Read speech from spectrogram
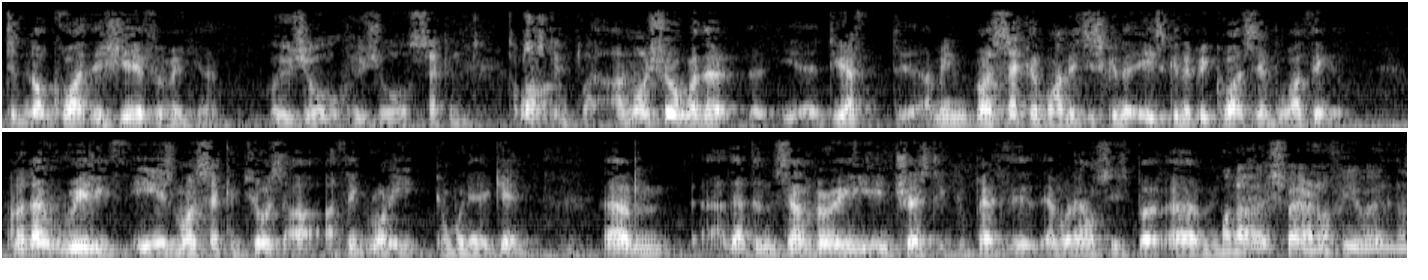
just not quite this year for me. You know. Well, who's your who's your second top well, 16 player? I'm not sure whether do you have. To, I mean, my second one is just going to is going to be quite simple. I think, and I don't really. He is my second choice. I, I think Ronnie can win it again. Um, that doesn't sound very interesting compared to everyone else's, but um, well, no, it's fair enough. You win.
